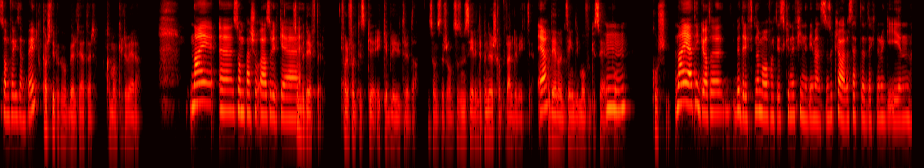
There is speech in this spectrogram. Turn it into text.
Som for eksempel hvilke type kapabiliteter kan man kultivere Nei, eh, som person... Altså hvilke som bedrifter, for å faktisk ikke bli utrydda i sånn? Sånn som du sier, entreprenørskap er veldig viktig, Ja. og det er noen ting de må fokusere på. Mhm. Hvordan? Nei, jeg tenker jo at eh, bedriftene må faktisk kunne finne de menneskene som klarer å sette den teknologien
